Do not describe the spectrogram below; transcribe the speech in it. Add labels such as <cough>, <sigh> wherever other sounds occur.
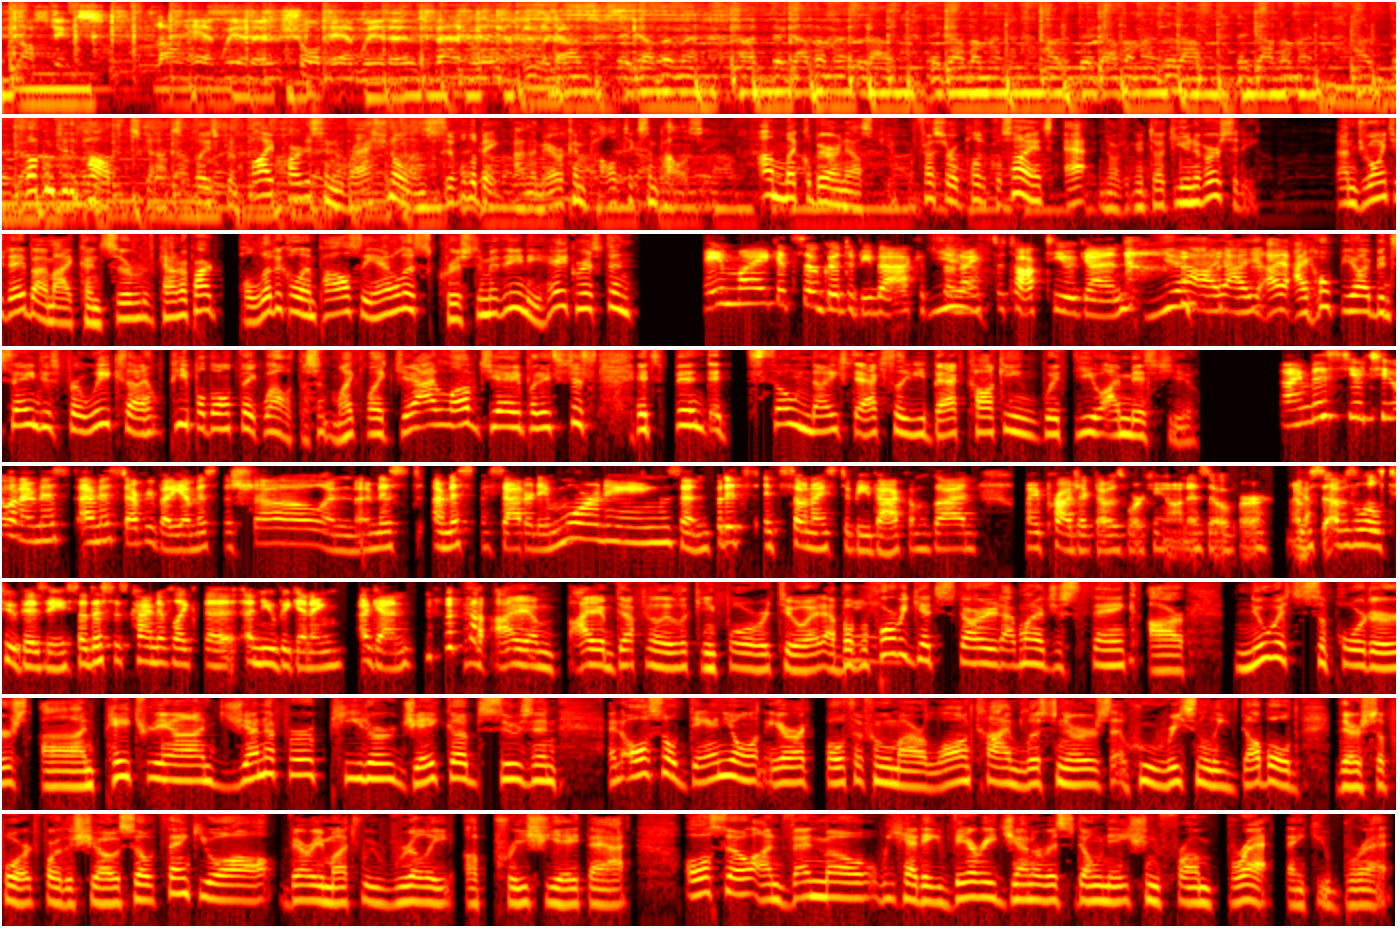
agnostics, long-haired weirdos, short-haired weirdos, vandals, hooligans. The government, hug the government, love the government, hug the government, love the government, hug the government. Welcome to the Politics Guys, a place for bipartisan, rational, and civil debate on American politics and policy. I'm Michael Baranowski, a professor of political science at Northern Kentucky University. I'm joined today by my conservative counterpart, political and policy analyst Kristin Matheny. Hey, Kristin. Hey, Mike, it's so good to be back. It's Yeah. so nice to talk to you again. <laughs> Yeah, I, I, I, I hope you know I've been saying this for weeks, and I hope people don't think, well, doesn't Mike like Jay? I love Jay, but it's just it's been it's so nice to actually be back talking with you. I missed you. I missed you too, and I missed I missed everybody. I missed the show, and I missed I missed my Saturday mornings, and but it's it's so nice to be back. I'm glad my project I was working on is over. I was I was a little too busy, so this is kind of like the a new beginning again. <laughs> I am I am definitely looking forward to it. Uh, But Yeah. before we get started, I want to just thank our newest supporters on Patreon, Jennifer, Peter, Jacob, Susan, and also Daniel and Eric, both of whom are longtime listeners who recently doubled their support for the show. So thank you all very much. We really appreciate that. Also on Venmo, we had a very generous donation from Brett. Thank you, Brett.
